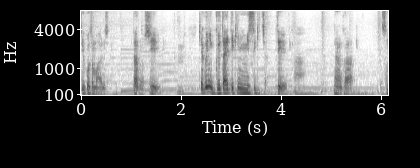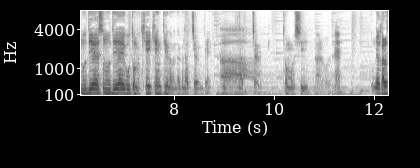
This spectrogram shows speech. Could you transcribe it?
ていうこともあるだろうし、うん逆に具体的に見すぎちゃってあなんかその出会いその出会いごとの経験っていうのがなくなっちゃうみたいなあーなっちゃうと思うし。あなるほどね。だから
